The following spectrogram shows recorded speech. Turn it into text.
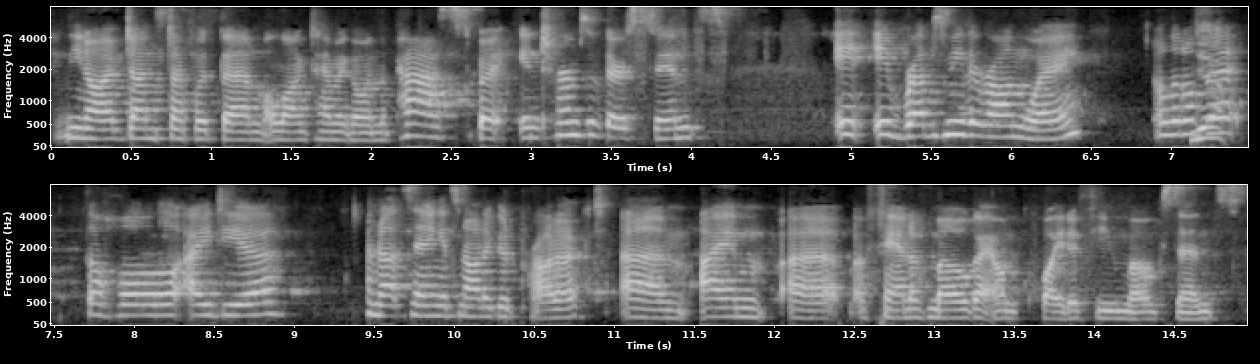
you know, I've done stuff with them a long time ago in the past, but in terms of their synths, it, it rubs me the wrong way a little Yeah. bit. The whole idea. I'm not saying it's not a good product. Um, I'm uh, a fan of Moog. I own quite a few Moog synths.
